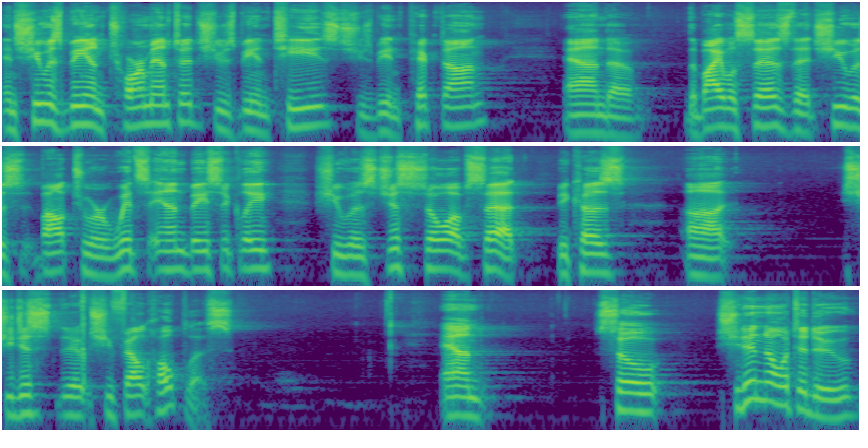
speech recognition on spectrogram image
and she was being tormented. She was being teased. She was being picked on. And uh, the Bible says that she was about to her wits' end, basically. She was just so upset because uh, she just she felt hopeless. And so she didn't know what to do.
